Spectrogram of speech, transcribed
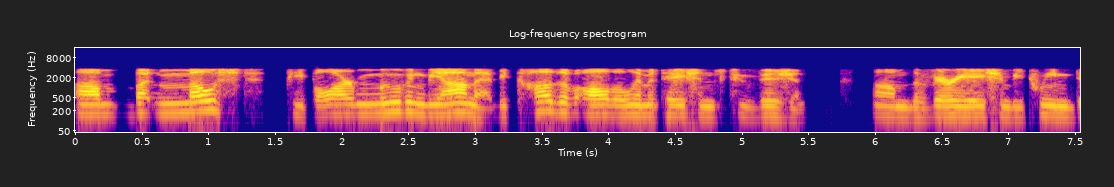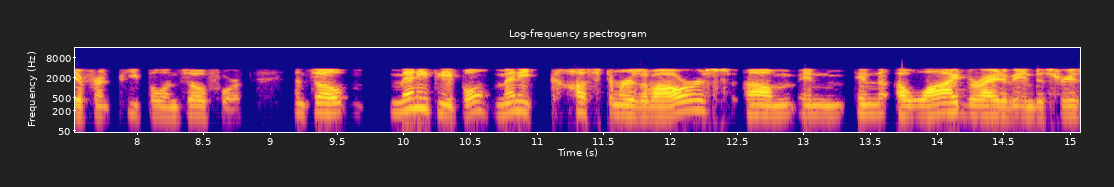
um, but most people are moving beyond that because of all the limitations to vision, um, the variation between different people and so forth. And so many people, many customers of ours um, in, in a wide variety of industries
